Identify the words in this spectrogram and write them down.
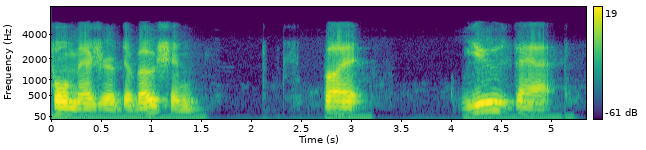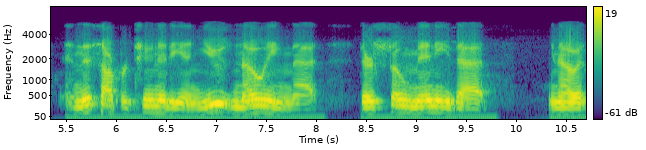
full measure of devotion, but use that and this opportunity and use knowing that there's so many that, you know, at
